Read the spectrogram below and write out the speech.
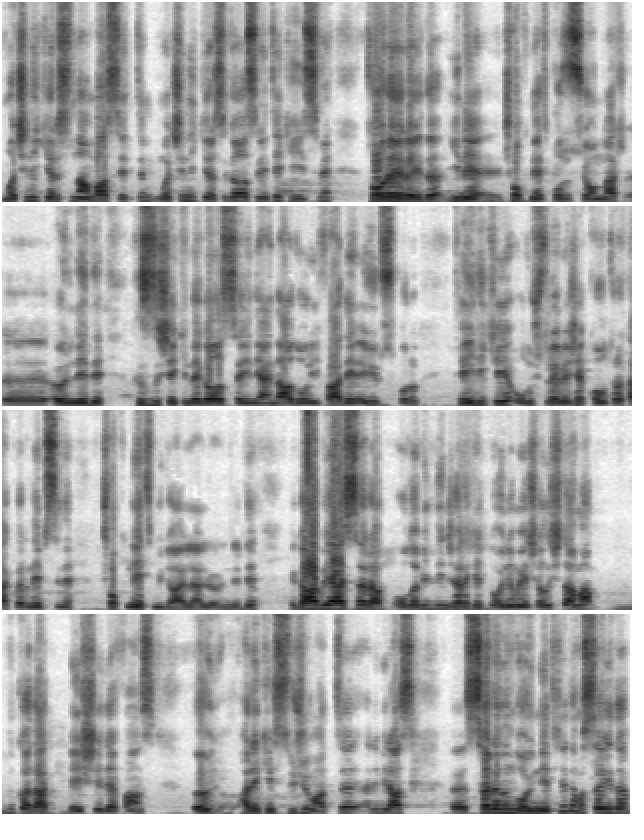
maçın ilk yarısından bahsettim. Maçın ilk yarısı Galatasaray'ın tek iyi ismi Torreira'ydı. Yine çok net pozisyonlar e, önledi. Hızlı şekilde Galatasaray'ın yani daha doğru ifadeyle Eyüpspor'un tehlikeyi oluşturabilecek kontratakların hepsini çok net müdahalelerle önledi. E, Gabriel Sarab olabildiğince hareketli oynamaya çalıştı ama bu kadar beşli defans, ön, hareketsiz hücum attı. Hani biraz e, Sara'nın da oyununu etkiledi ama sayıda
